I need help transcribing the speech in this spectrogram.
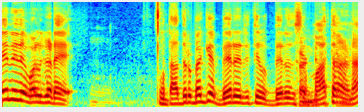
ಏನಿದೆ ಒಳಗಡೆ? ಮತ್ತು ಅದ್ರ ಬಗ್ಗೆ ಬೇರೆ ರೀತಿ ಬೇರೆ ದಿವಸ ಮಾತಾಡೋಣ.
